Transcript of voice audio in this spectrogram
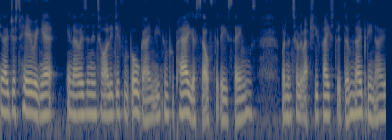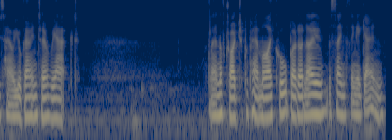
you know, just hearing it, you know, is an entirely different ball game. You can prepare yourself for these things, but until you're actually faced with them, nobody knows how you're going to react. And I've tried to prepare Michael, but I know the same thing again.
